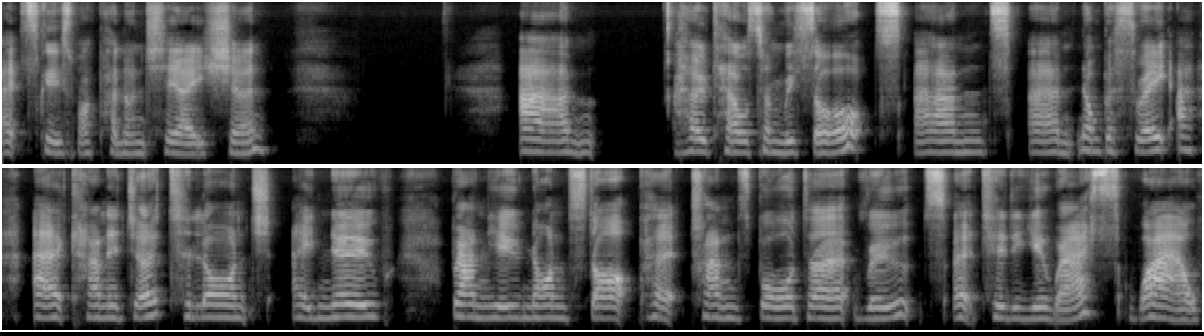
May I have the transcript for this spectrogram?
excuse my pronunciation. Um, hotels and resorts and um, number three uh, Air Canada to launch a new brand new non-stop uh, transborder route uh, to the US wow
